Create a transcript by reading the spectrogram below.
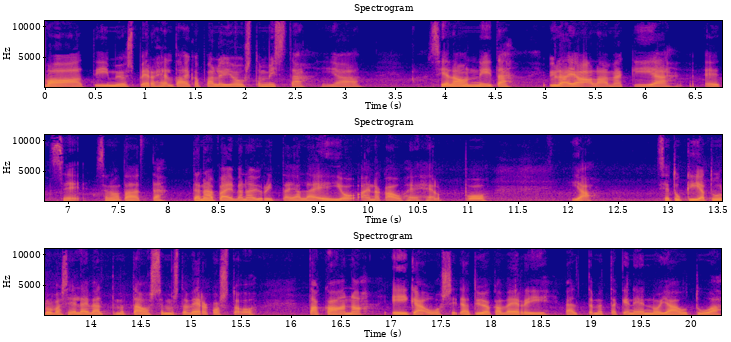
vaatii myös perheeltä aika paljon joustamista. Ja siellä on niitä ylä- ja alamäkiä. Että se sanotaan, että tänä päivänä yrittäjällä ei ole aina kauhean helppoa. Ja se tuki ja turva siellä ei välttämättä ole semmoista verkostoa takana, eikä ole sitä työkaveria välttämättä kenen nojautua.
